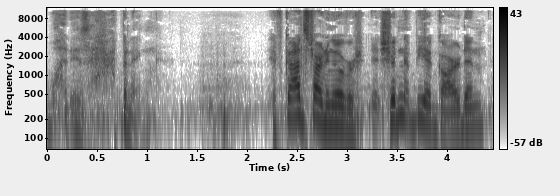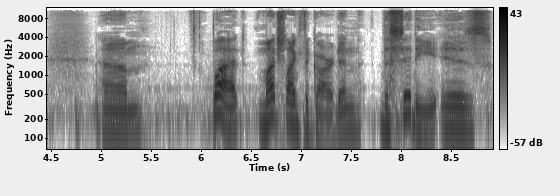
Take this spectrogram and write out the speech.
what is happening? If God's starting over, shouldn't it be a garden? Um, but much like the garden, the city is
